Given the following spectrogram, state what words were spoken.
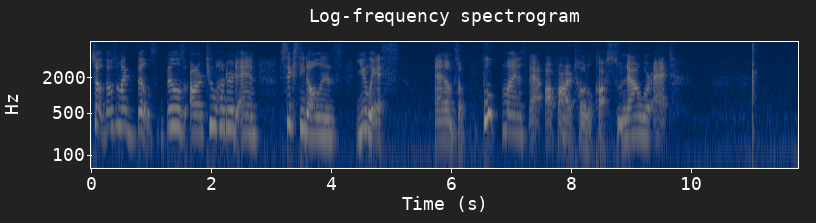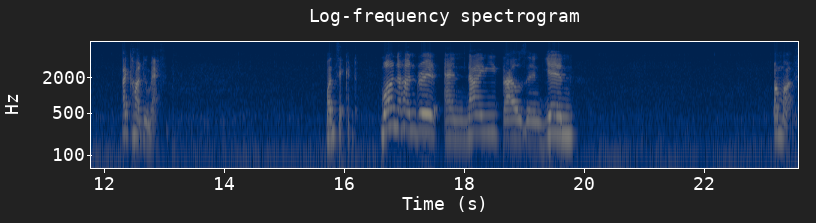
So those are my bills. Bills are $260 US. Um, so boop, minus that off our total cost. So now we're at, I can't do math. one second 190,000 yen a month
